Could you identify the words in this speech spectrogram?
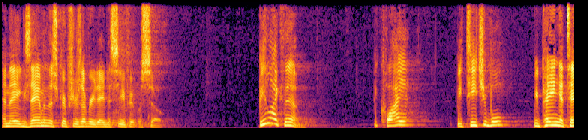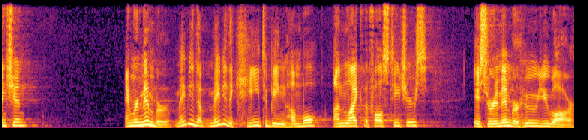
and they examine the scriptures every day to see if it was so. Be like them. Be quiet, be teachable, be paying attention. And remember, maybe the, maybe the key to being humble, unlike the false teachers, is to remember who you are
